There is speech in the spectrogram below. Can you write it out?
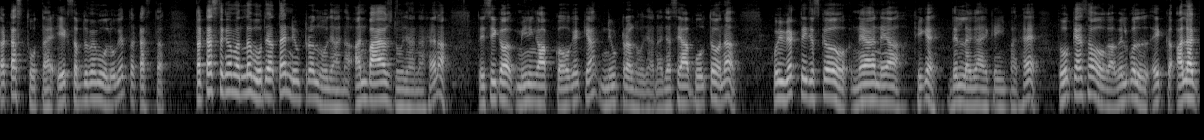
तटस्थ होता है। एक शब्द में बोलोगे, तटस्थ। तटस्थ का मतलब हो जाता है न्यूट्रल हो जाना अनबायस्ड हो जाना, है ना? तो इसी का मीनिंग आप कहोगे क्या? न्यूट्रल हो जाना। जैसे आप बोलते हो ना, कोई व्यक्ति जिसको नया नया, ठीक है, दिल लगा है कहीं पर, है? तो वो कैसा होगा? बिल्कुल एक अलग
